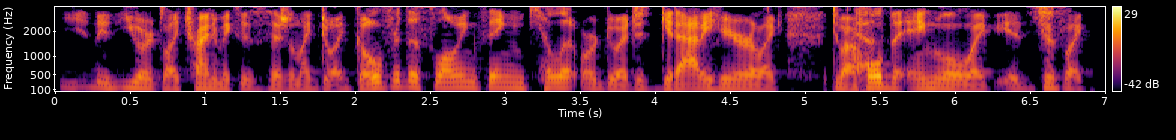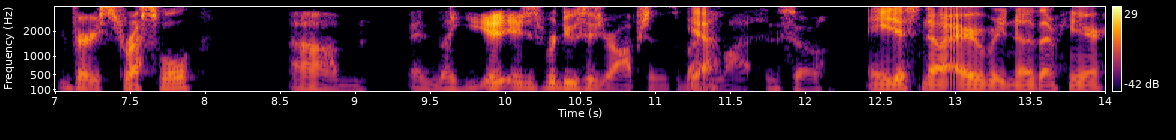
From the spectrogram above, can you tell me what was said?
you, you're like trying to make this decision like do I go for the slowing thing and kill it or do I just get out of here? Like do I Yeah. hold the angle? Like it's just like very stressful. Um and like it, it just reduces your options by Yeah. a lot. And so And you just know everybody knows I'm here.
